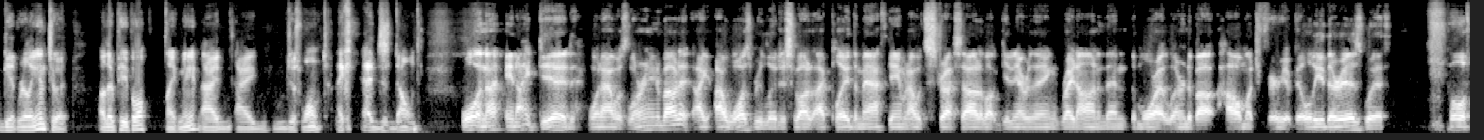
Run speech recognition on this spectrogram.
get really into it. Other people like me, I I just won't. I I just don't. Well, and I and I did when I was learning about it. I I was religious about it. I played the math game, and I would stress out about getting everything right on. And then the more I learned about how much variability there is with both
